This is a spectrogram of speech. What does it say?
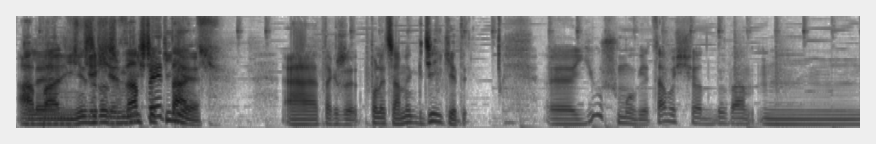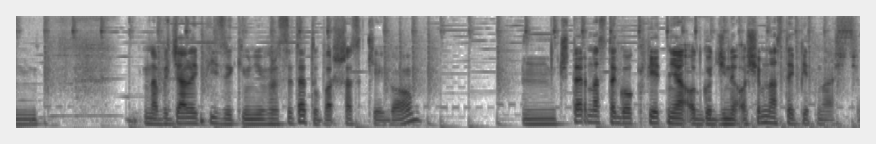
ale nie zrozumieliście kinie. A, także polecamy gdzie i kiedy. E, już mówię, całość się odbywa mm, na Wydziale Fizyki Uniwersytetu Warszawskiego 14 mm, kwietnia od godziny 18.15.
